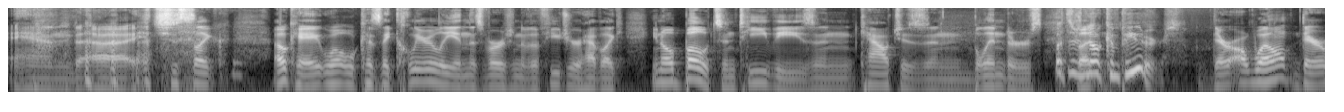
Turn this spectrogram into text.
and uh, it's just like okay well because they clearly in this version of the future have like you know boats and tvs and couches and blenders But there's no computers. there are well, there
